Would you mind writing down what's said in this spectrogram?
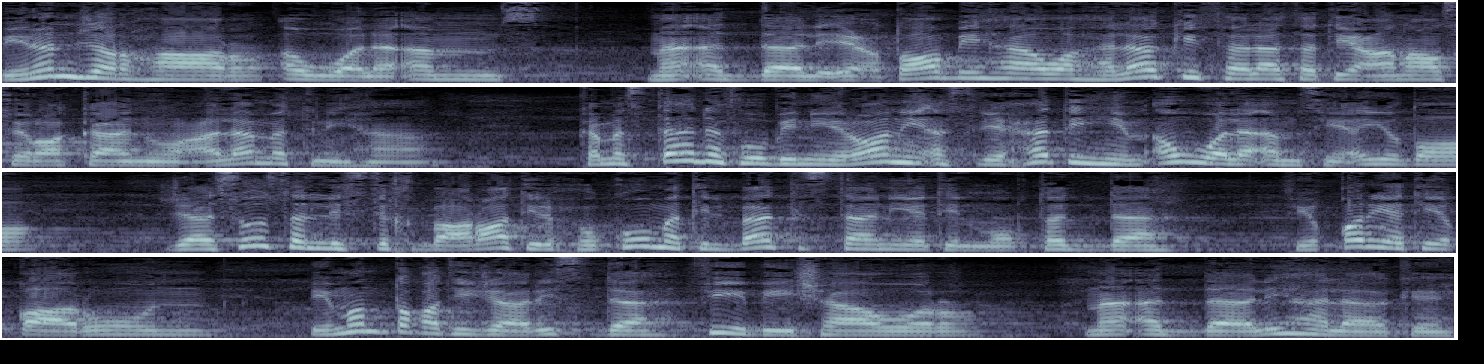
بننجرهار أول أمس. ما أدى لإعطابها وهلاك ثلاثة عناصر كانوا على متنها. كما استهدفوا بنيران أسلحتهم أول أمس أيضا جاسوسا لاستخبارات الحكومة الباكستانية المرتدة في قرية قارون بمنطقة جارسدة في بيشاور ما أدى لهلاكه.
